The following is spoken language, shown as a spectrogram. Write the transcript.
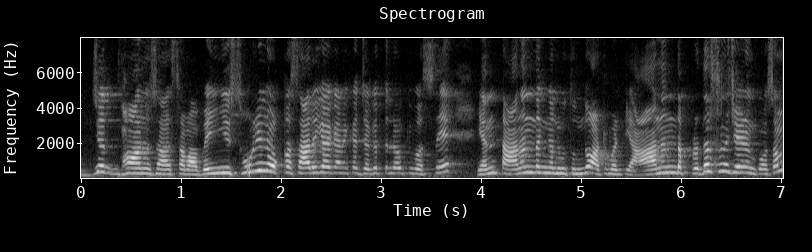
ఉద్యద్భాను సహస్రం ఆ వెయ్యి సూర్యులు ఒక్కసారిగా కనుక జగత్తులోకి వస్తే ఎంత ఆనందం కలుగుతుందో అటువంటి ఆనంద ప్రదర్శన చేయడం కోసం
